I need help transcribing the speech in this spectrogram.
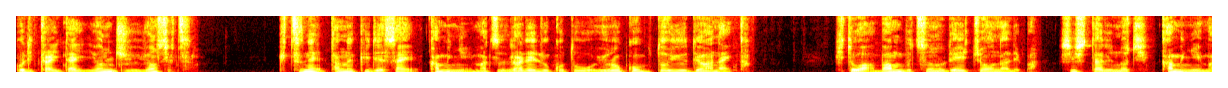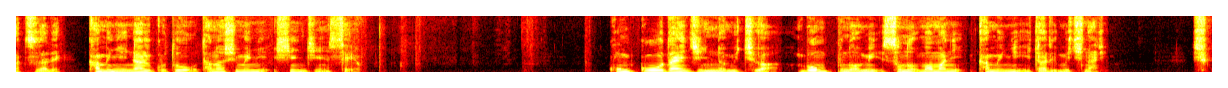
ご理解第44節狐狸でさえ神に祀られることを喜ぶというではないか。人は万物の霊長なれば死したる後神に祀られ神になることを楽しみに信心せよ。金光大臣の道は凡夫の実そのままに神に至る道なり出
